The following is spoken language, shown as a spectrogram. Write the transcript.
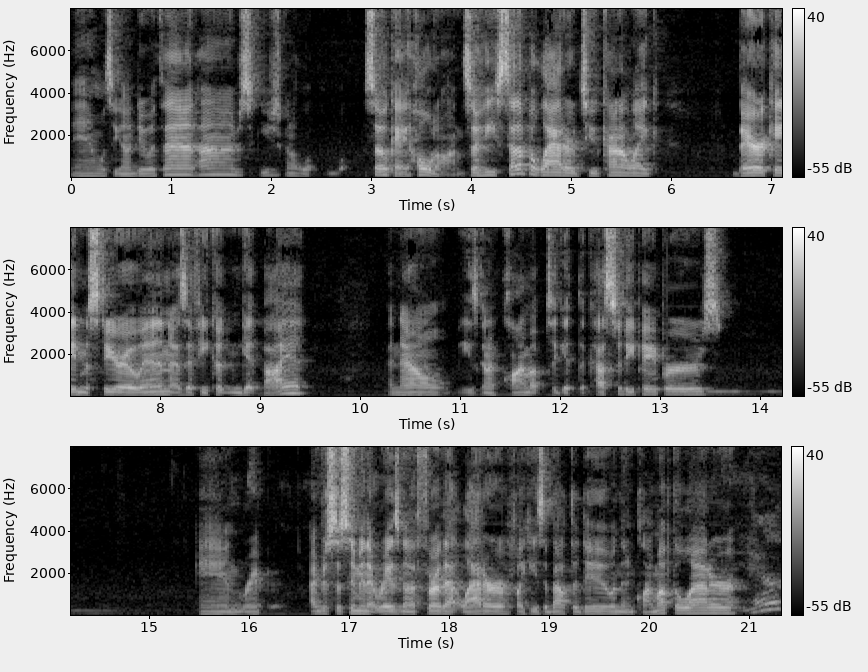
And what's he gonna do with that? I'm just you're just gonna. So okay, hold on. So he set up a ladder to kind of like barricade Mysterio in, as if he couldn't get by it. And now he's gonna climb up to get the custody papers. And I'm just assuming that Rey's gonna throw that ladder like he's about to do, and then climb up the ladder. yeah,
